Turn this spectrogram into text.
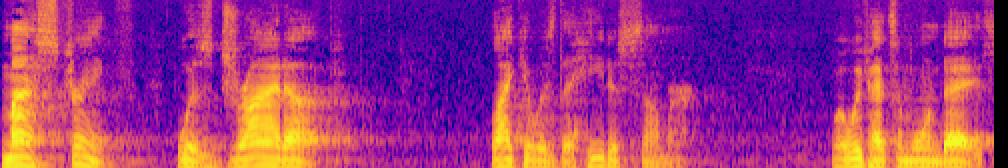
My strength was dried up like it was the heat of summer. Well, we've had some warm days,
